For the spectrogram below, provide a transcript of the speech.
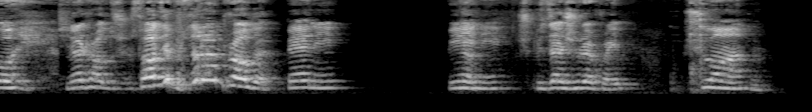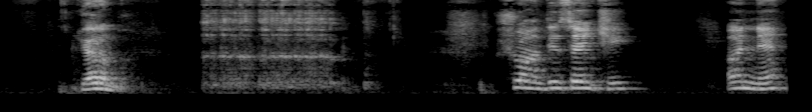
Oy. Şimdi kaldı şu. Sadece pizzalar mı kaldı? Beni, beni Şu pizzayı şuraya koyayım. şu an, Yarım bu. şu an desen ki anne,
